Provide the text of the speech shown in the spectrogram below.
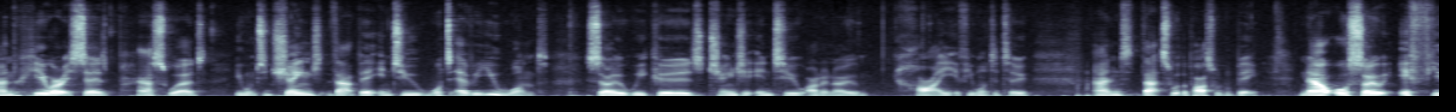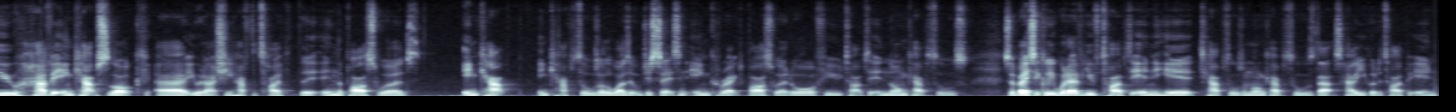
And here where it says password, you want to change that bit into whatever you want. So we could change it into, I don't know, hi if you wanted to. And that's what the password would be. Now, also, if you have it in caps lock, uh, you would actually have to type the in the password in cap in capitals. Otherwise, it would just say it's an incorrect password. Or if you typed it in non-capitals. So basically, whatever you've typed it in here, capitals or non-capitals, that's how you got to type it in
